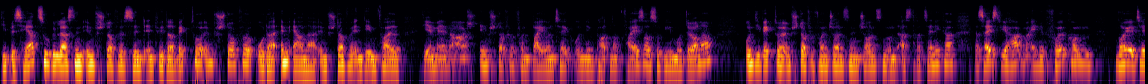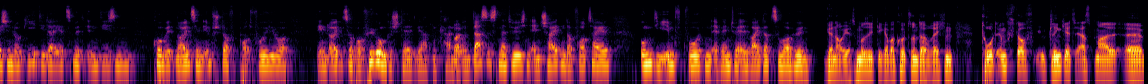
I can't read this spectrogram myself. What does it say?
Die bisher zugelassenen Impfstoffe sind entweder Vektorimpfstoffe oder mRNA-Impfstoffe, in dem Fall die mRNA-Impfstoffe von BioNTech und dem Partner Pfizer sowie Moderna und die Vektorimpfstoffe von Johnson Johnson und AstraZeneca. Das heißt, wir haben eine vollkommen neue Technologie, die da jetzt mit in diesem Covid-19-Impfstoffportfolio den Leuten zur Verfügung gestellt werden kann. Weil und das ist natürlich ein entscheidender Vorteil, um die Impfquoten eventuell weiter zu erhöhen. Genau, jetzt muss ich dich aber kurz unterbrechen. Totimpfstoff klingt jetzt erstmal äh,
